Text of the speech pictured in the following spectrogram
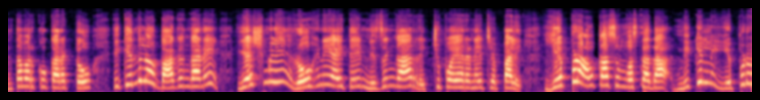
ఎంతవరకు కరెక్టో ఇక ఇందులో భాగంగానే యష్మి రోహిణి అయితే నిజంగా రెచ్చిపోయారనే చెప్పాలి. ఎప్పుడు అవకాశం వస్తుందా? నిఖిల్ని ఎప్పుడు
